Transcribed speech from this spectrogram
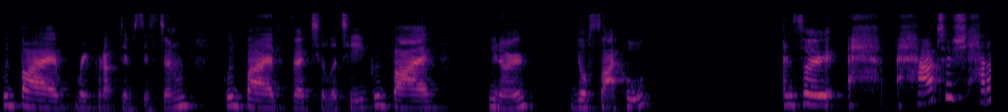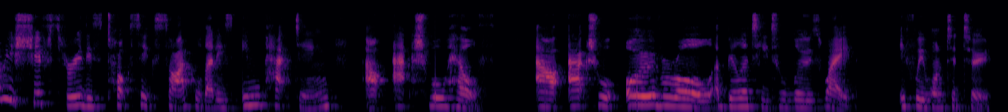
Goodbye, reproductive system. Goodbye, fertility. Goodbye, you know, your cycle. And so how to how do we shift through this toxic cycle that is impacting our actual health, our actual overall ability to lose weight if we wanted to,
